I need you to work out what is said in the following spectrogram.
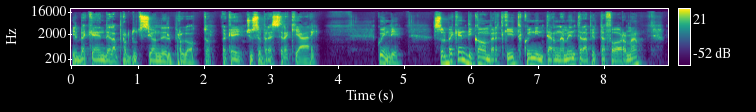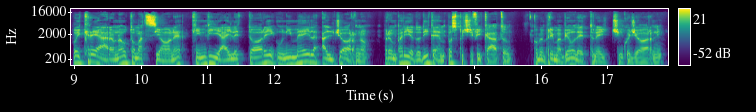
il back-end è la produzione del prodotto, ok? Giusto per essere chiari. Quindi, sul backend di ConvertKit, quindi internamente alla piattaforma, puoi creare un'automazione che invia ai lettori un'email al giorno per un periodo di tempo specificato, come prima abbiamo detto nei 5 giorni.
